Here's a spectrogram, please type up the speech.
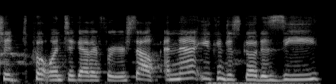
to put one together for yourself. And that you can just go to z.umn.edu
